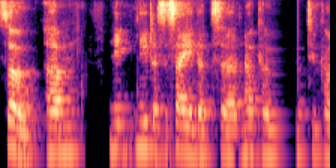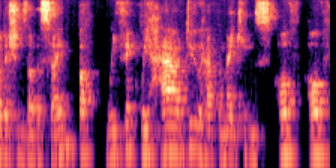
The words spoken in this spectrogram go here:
So, um, need, needless to say that uh, no co two coalitions are the same, but we think we have, do have the makings of, of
